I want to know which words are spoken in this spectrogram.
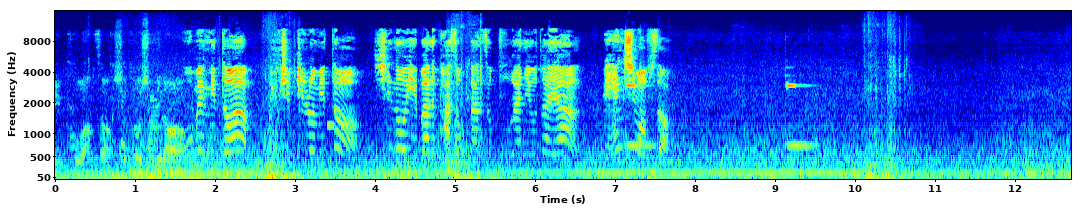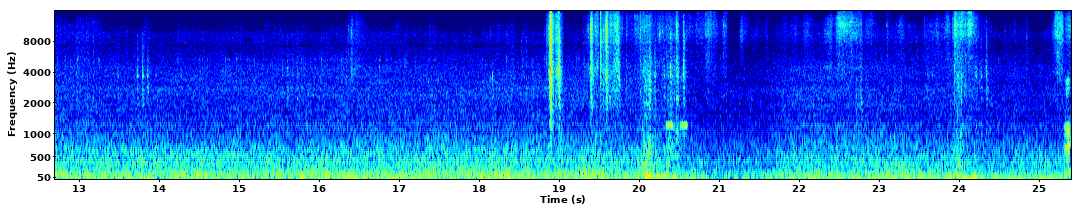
김포 항상 신도시입니다. 500m 앞 60km 신호 위반 과속 단속 구간 이후 타양 맹심 없어. 아?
